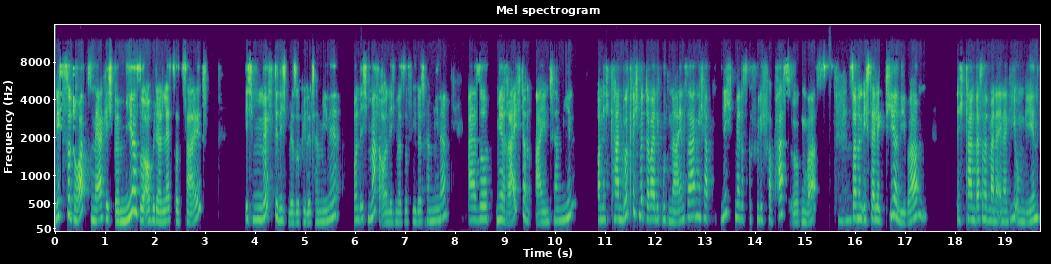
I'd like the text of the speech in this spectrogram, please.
Nichtsdestotrotz merke ich bei mir so auch wieder in letzter Zeit, ich möchte nicht mehr so viele Termine und ich mache auch nicht mehr so viele Termine. Also mir reicht dann ein Termin und ich kann wirklich mittlerweile gut Nein sagen. Ich habe nicht mehr das Gefühl, ich verpasse irgendwas, mhm. sondern ich selektiere lieber. Ich kann besser mit meiner Energie umgehen.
